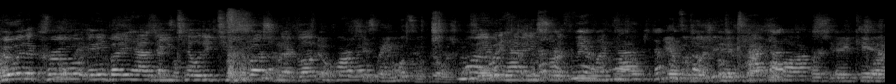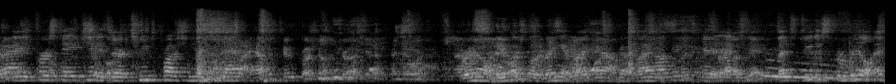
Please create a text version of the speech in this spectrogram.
Who in the crew, anybody has a utility toothbrush in their glove compartment? Does anybody have any sort of thing like that? A tackle box? First aid kit, is there a toothbrush in your set? I have a toothbrush on the truck, yeah, I know it. Bring it right now. Let's. Okay, let's do this for real. And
